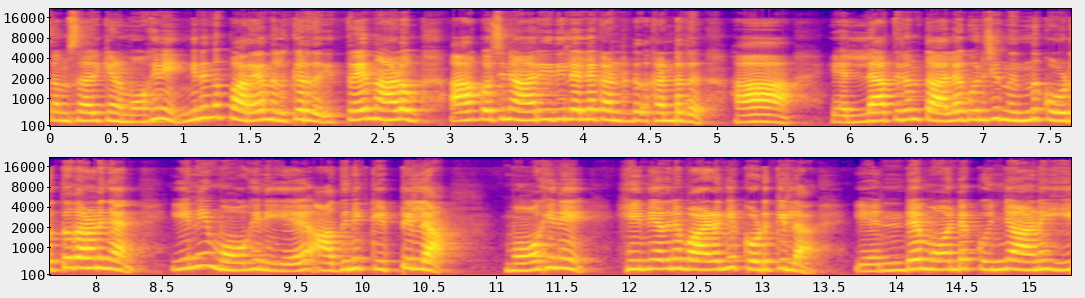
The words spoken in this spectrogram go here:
സംസാരിക്കണം മോഹിനി ഇങ്ങനെയൊന്നും പറയാൻ നിൽക്കരുത്. ഇത്രയും നാളും ആ കൊച്ചിനെ ആ രീതിയിലല്ലേ കണ്ടിട്ട് കണ്ടത്. ആ എല്ലാത്തിനും തല കുനിച്ച് നിന്ന് കൊടുത്തതാണ് ഞാൻ. ഇനി മോഹിനിയെ അതിന് കിട്ടില്ല. മോഹിനി ഇനി അതിന് വഴങ്ങി കൊടുക്കില്ല. എന്റെ മോന്റെ കുഞ്ഞാണ് ഈ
